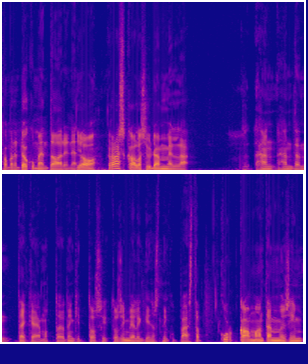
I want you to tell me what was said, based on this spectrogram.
Tuommoinen dokumentaarinen. joo, raskaalla sydämellä hän, hän tämän tekee, mutta jotenkin tosi, tosi mielenkiintoista niin kuin päästä kurkkaamaan tämmöisiin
